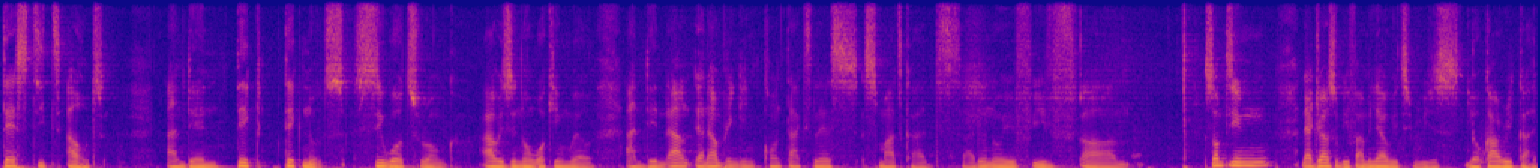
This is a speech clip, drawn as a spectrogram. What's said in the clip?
test it out, and then take take notes, see what's wrong. How is it not working well? And then now they're now bringing contactless smart cards. I don't know if if um, something Nigerians will be familiar with is your carry card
